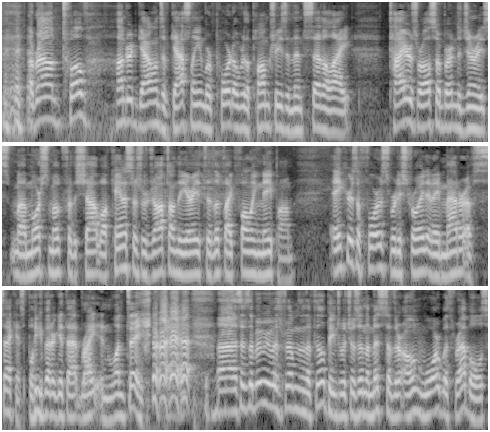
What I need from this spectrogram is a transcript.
Thank you. Around 1,200 gallons of gasoline were poured over the palm trees and then set alight. Tires were also burned to generate uh, more smoke for the shot, while canisters were dropped on the area to look like falling napalm. Acres of forest were destroyed in a matter of seconds. Boy, you better get that right in one take. uh, since the movie was filmed in the Philippines, which was in the midst of their own war with rebels,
